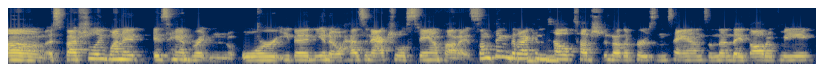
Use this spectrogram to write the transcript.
um, especially when it is handwritten or even you know has an actual stamp on it. Something that i can mm-hmm. tell touched another person's hands and then they thought of me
